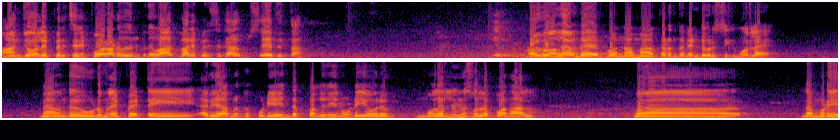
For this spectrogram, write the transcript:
மாஞ்சோலை பிரச்சனை போராடுவது என்பது வால்பாறை பிரச்சனைக்காக சேர்த்து தான் அதுபோங்க வந்து இப்போ நம்ம கடந்த ரெண்டு வருஷத்துக்கு முதல்ல நான் வந்து உடுமலைப்பேட்டை அறியாமல் இருக்கக்கூடிய இந்த பகுதியினுடைய ஒரு முதல்னு சொல்ல போனால் நம்முடைய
